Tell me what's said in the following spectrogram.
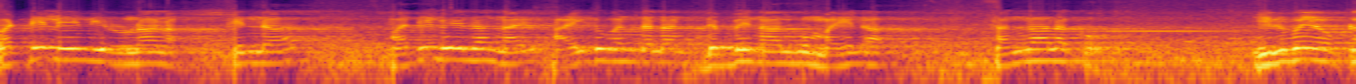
వడ్డీ లేని రుణాల కింద పదివేల ఐదు వందల డెబ్బై నాలుగు మహిళా సంఘాలకు ఇరవై ఒక్క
